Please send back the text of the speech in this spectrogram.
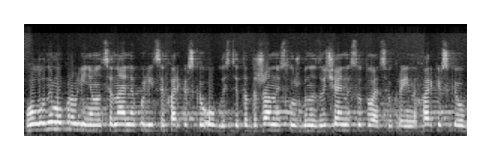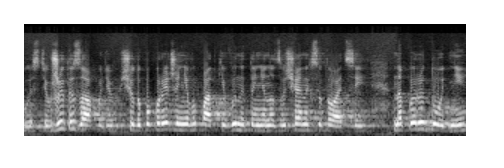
Головним управлінням Національної поліції в Харківській області та Державної служби надзвичайних ситуацій України в Харківській області вжити заходів щодо попередження випадків виникнення надзвичайних ситуацій напередодні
